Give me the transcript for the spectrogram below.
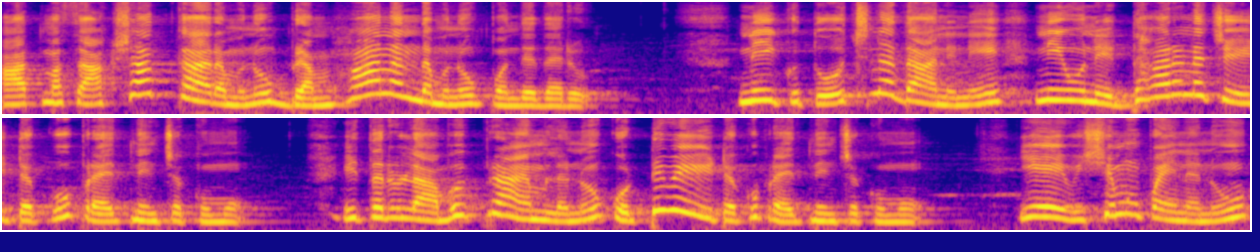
ఆత్మ సాక్షాత్కారమును బ్రహ్మానందమును పొందెదరు. నీకు తోచిన దానినే నీవు నిర్ధారణ చేయుటకు ప్రయత్నించకుము. ఇతరుల అభిప్రాయములను కొట్టివేయుటకు ప్రయత్నించకుము. ఏ విషయముపైనను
